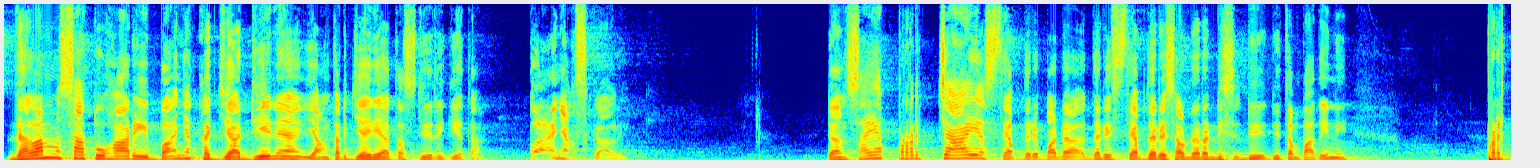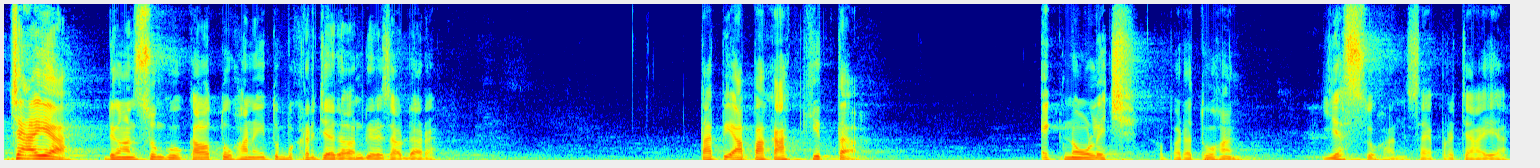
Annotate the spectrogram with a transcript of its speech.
Dalam satu hari banyak kejadian yang terjadi atas diri kita, banyak sekali. Dan saya percaya setiap daripada dari setiap dari saudara di, di, di tempat ini percaya dengan sungguh kalau Tuhan itu bekerja dalam diri saudara. Tapi apakah kita acknowledge kepada Tuhan? Yes Tuhan, saya percaya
